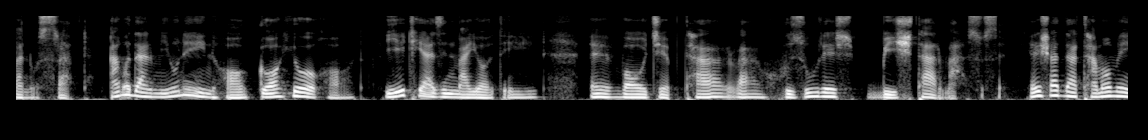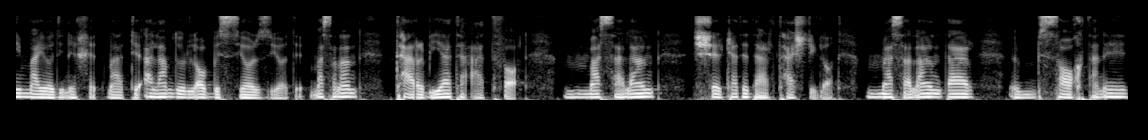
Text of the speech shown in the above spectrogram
و نصرت. اما در میون اینها گاهی اوقات یکی از این میادین واجبتر و حضورش بیشتر محسوسه. یعنی شاید در تمام این میادین خدمت الحمدلله بسیار زیاده. مثلا تربیت اطفال مثلا شرکت در تشکیلات مثلا در ساختن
